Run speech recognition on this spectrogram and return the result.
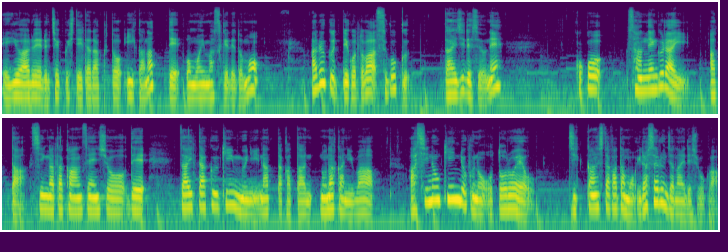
URL チェックしていただくといいかなって思いますけれども歩くっていうことはすごく大事ですよね。ここ3年ぐらいあった新型感染症で在宅勤務になった方の中には足の筋力の衰えを実感した方もいらっしゃるんじゃないでしょうか。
